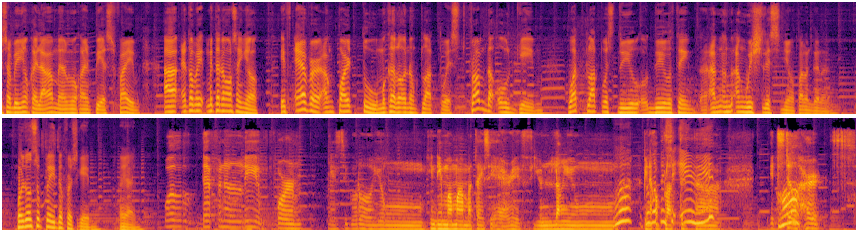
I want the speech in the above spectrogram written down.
sabihin nyo, kailangan meron mo kayong PS5. Ah, eto may, may tanong ako sa inyo. If ever ang part 2 magkaroon ng plot twist from the old game, what plot twist do you do you think ang ang, ang wish list nyo parang ganun? For those who played the first game. Ayan. Well, definitely for me, siguro yung hindi mamamatay si Aerith. Yun lang yung pinaka-plot si Aerith? na it still Huh? hurts.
